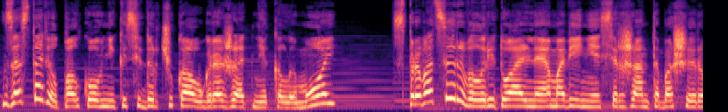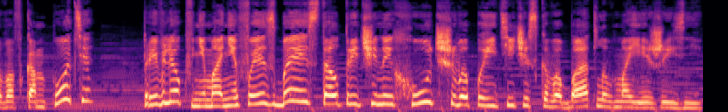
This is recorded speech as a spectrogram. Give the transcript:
заставил полковника Сидорчука угрожать мне Колымой, спровоцировал ритуальное омовение сержанта Баширова в компоте, привлек внимание ФСБ и стал причиной худшего поэтического батла в моей жизни.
